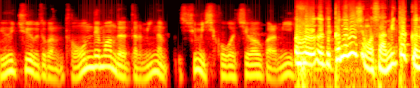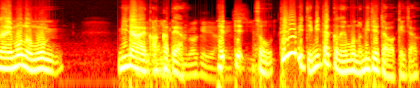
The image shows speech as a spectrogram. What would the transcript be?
YouTube とかのオンデマンドやったらみんな趣味思考が違うから見そう、だって必ずしもさ、見たくないものも見なあかんかったやん。そう、テレビって見たくないもの見てたわけじゃん。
